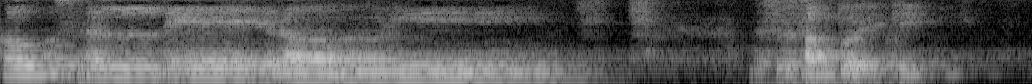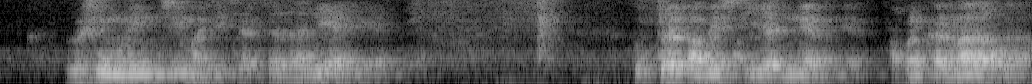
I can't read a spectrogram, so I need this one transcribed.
कौसल्ये राणी. दशरथ सांगतोय की ऋषी मुनींची माझी चर्चा झाली आहे. पुत्र कामेष्टी यज्ञ आपण करणार आहोत.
